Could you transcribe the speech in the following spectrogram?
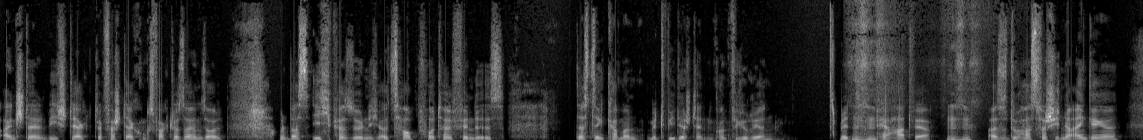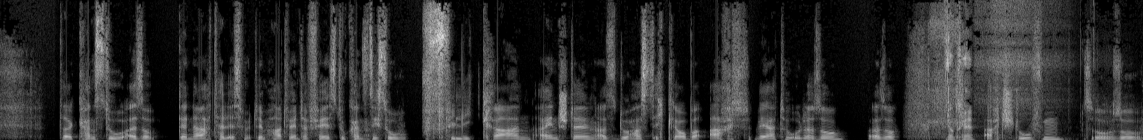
einstellen, wie stark der Verstärkungsfaktor sein soll. Und was ich persönlich als Hauptvorteil finde, ist, das Ding kann man mit Widerständen konfigurieren. Mit mhm. per Hardware. Mhm. Also du hast verschiedene Eingänge. Da kannst du, also der Nachteil ist mit dem Hardware-Interface, du kannst nicht so filigran einstellen. Also du hast, ich glaube, acht Werte oder so. Also okay. acht Stufen, so, so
